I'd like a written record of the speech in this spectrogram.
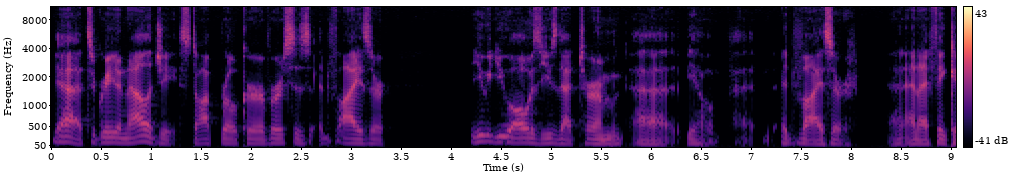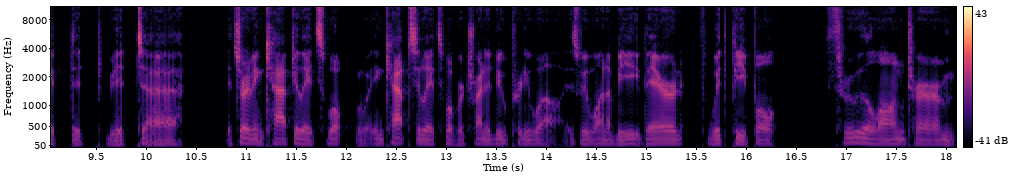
Yeah, it's a great analogy. Stockbroker versus advisor. You you always use that term, uh, you know, uh, advisor, and I think it it it uh, it sort of encapsulates what encapsulates what we're trying to do pretty well. Is we want to be there with people through the long term.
